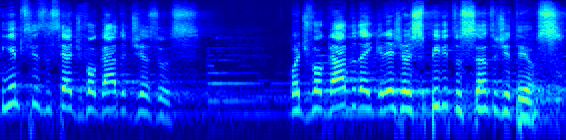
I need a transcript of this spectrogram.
Ninguém precisa ser advogado de Jesus. O advogado da igreja é o Espírito Santo de Deus.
